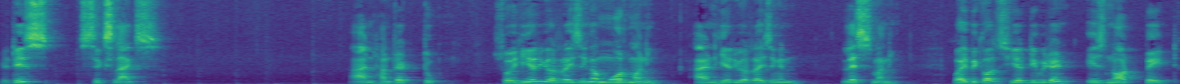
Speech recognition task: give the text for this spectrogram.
it is 6 lakhs and 102 so here you are raising a more money and here you are raising in less money. Why? Because here dividend is not paid.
